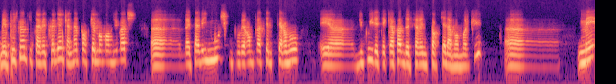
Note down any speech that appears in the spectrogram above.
Mais Poussin, tu savais très bien qu'à n'importe quel moment du match, euh, ben, tu avais une mouche qui pouvait remplacer le cerveau, et euh, du coup, il était capable de te faire une sortie avant moi le cul. Euh, mais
